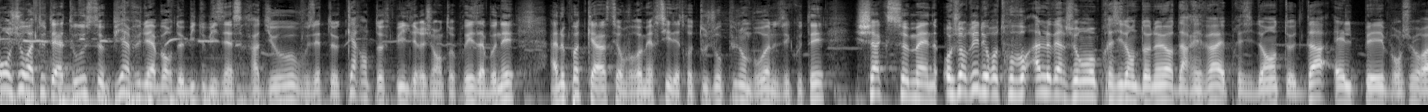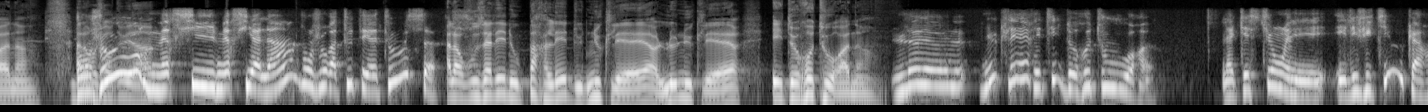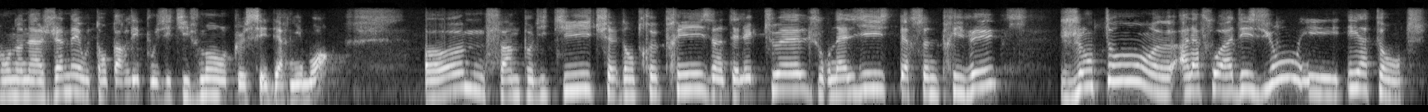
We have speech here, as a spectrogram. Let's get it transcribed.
Bonjour à toutes et à tous, bienvenue à bord de B2Business Radio. Vous êtes 49 000 dirigeants d'entreprise abonnés à nos podcasts et on vous remercie d'être toujours plus nombreux à nous écouter chaque semaine. Aujourd'hui, nous retrouvons Anne Levergeon, présidente d'honneur d'Areva et présidente d'ALP. Bonjour Anne. Bonjour, hein, merci, merci Alain. Bonjour à toutes et à tous. Alors, vous allez nous parler du nucléaire, le nucléaire et de retour, Anne. Le nucléaire est-il de retour? La question est, légitime car on n'en a jamais autant parlé positivement que ces derniers mois. Hommes, femmes politiques, chefs d'entreprise, intellectuels, journalistes, personnes privées, j'entends euh, à la fois adhésion et, attente.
